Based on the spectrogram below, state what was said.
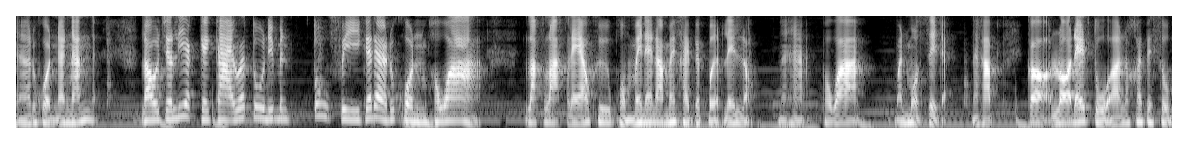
นะฮะทุกคนดังนั้น เราจะเรียกไกลๆว่าตู้นี้เป็นตู้ฟรีก็ได้ทุกคน เพราะว่าหลักๆแล้วคือผมไม่แนะนำให้ใครไปเปิดเล่นหรอกนะฮะเพราะว่ามันหมดสิทธิ์นะครับก็รอได้ตั๋วแล้วค่อยไปสุ่ม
